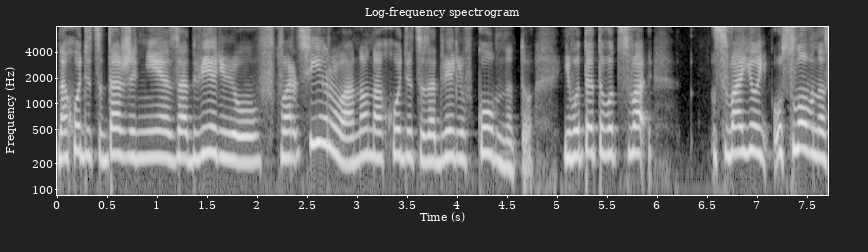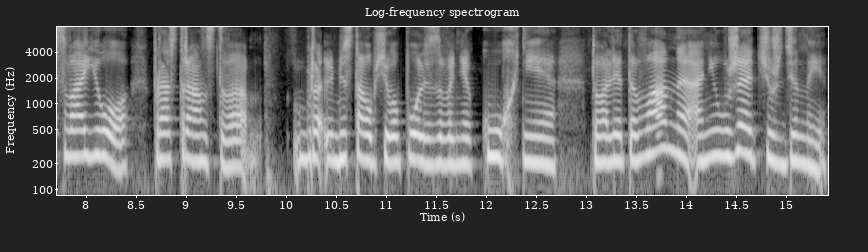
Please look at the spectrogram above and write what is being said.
находится даже не за дверью в квартиру, оно находится за дверью в комнату. И вот это вот свое, условно свое пространство места общего пользования, кухни, туалеты, ванны, они уже отчуждены.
